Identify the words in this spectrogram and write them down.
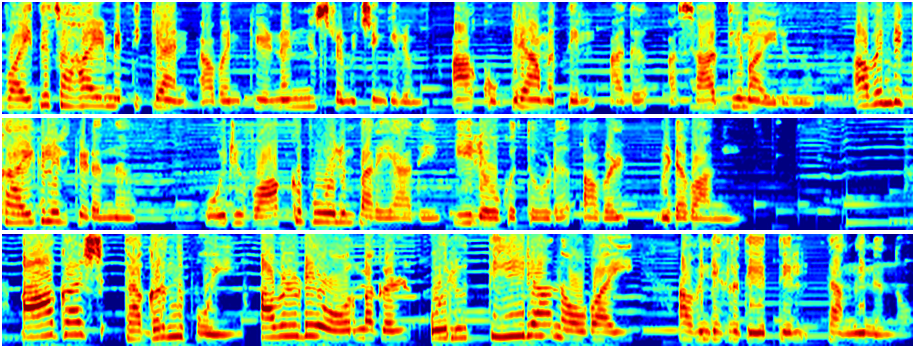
വൈദ്യസഹായം എത്തിക്കാൻ അവൻ കിണഞ്ഞു ശ്രമിച്ചെങ്കിലും ആ കുഗ്രാമത്തിൽ അത് അസാധ്യമായിരുന്നു. അവന്റെ കൈകളിൽ കിടന്ന് ഒരു വാക്കുപോലും പറയാതെ ഈ ലോകത്തോട് അവൾ വിടവാങ്ങി. ആകാശ് തകർന്നുപോയി. അവളുടെ ഓർമ്മകൾ ഒരു തീരാ നോവായി അവന്റെ ഹൃദയത്തിൽ തങ്ങി നിന്നു.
